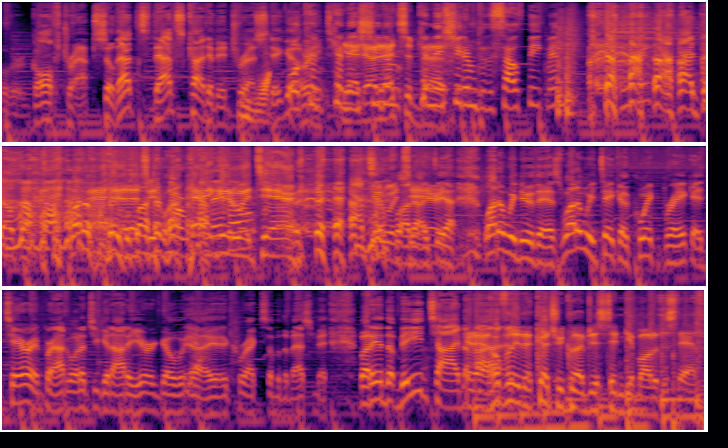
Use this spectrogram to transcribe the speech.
over golf traps. So that's that's kind of interesting. Well, can, can Yeah, they no, shoot him? that's a Can they shoot him to the South Beekman? I don't know. Why don't we- That's a, don't hey, good though? one, Tara. That's Good a one, fun Tara. idea. Why don't we do this? Why don't we take a quick break? And Tara and Brad, why don't you get out of here and go uh, correct some of the mess? man. But in the meantime, And, uh, uh, hopefully the country club just didn't give all to the staff.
